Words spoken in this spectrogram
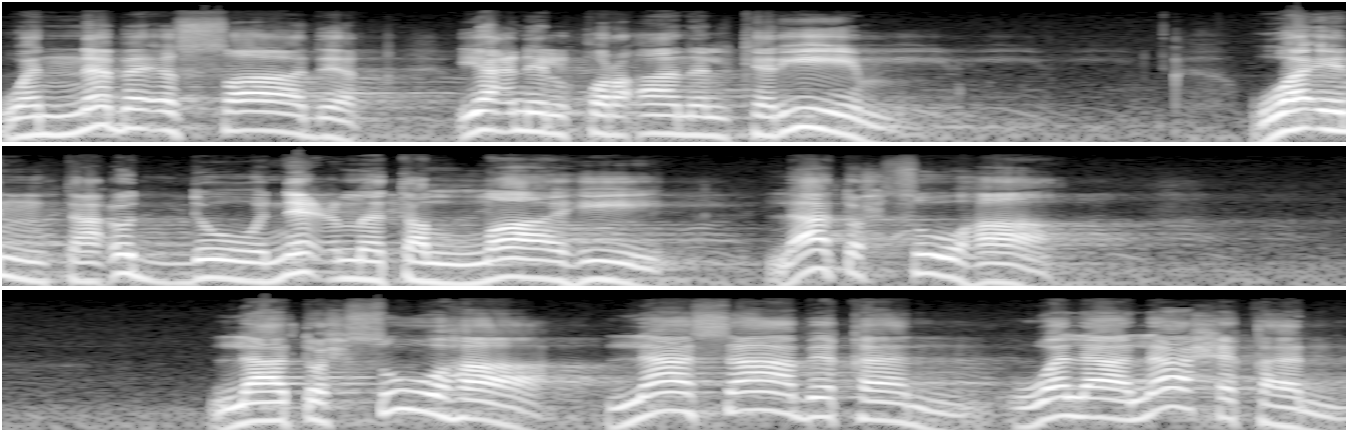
والنبأ الصادق يعني القرآن الكريم. وإن تعدوا نعمة الله لا تحصوها لا تحصوها لا سابقا ولا لاحقا.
